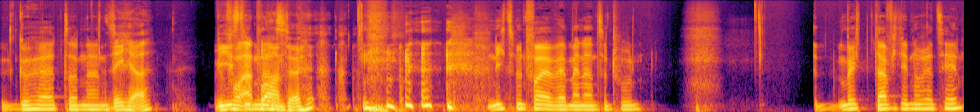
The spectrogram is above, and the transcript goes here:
gehört, sondern Sicher. Wie ist die Pointe? nichts mit Feuerwehrmännern zu tun. Möcht, darf ich dir noch erzählen?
